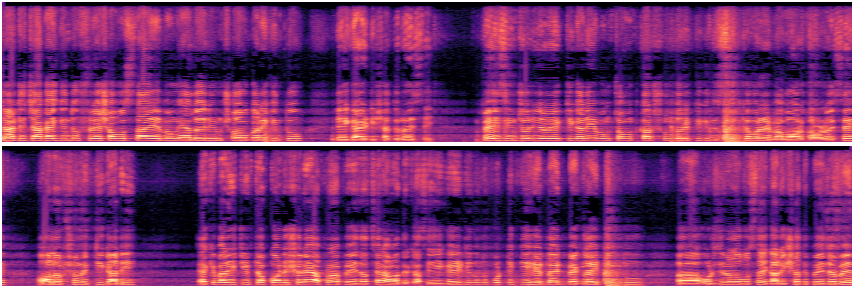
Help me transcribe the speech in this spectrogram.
চারটি চাকাই কিন্তু ফ্রেশ অবস্থায় এবং অ্যালোই রিম সহকারে কিন্তু এই গাড়িটির সাথে রয়েছে। বেজ ইন্টেরিয়রের একটি গাড়ি এবং চমৎকার সুন্দর একটি কিন্তু সিট কাভারের ব্যবহার করা রয়েছে। অল অপশন একটি গাড়ি। একেবারেই টিপটপ কন্ডিশনে আপনারা পেয়ে যাচ্ছেন আমাদের কাছে। এই গাড়িটি কিন্তু প্রত্যেকটি হেডলাইট ব্যাকলাইট কিন্তু অরিজিনাল অবস্থায় গাড়ির সাথে পেয়ে যাবেন।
